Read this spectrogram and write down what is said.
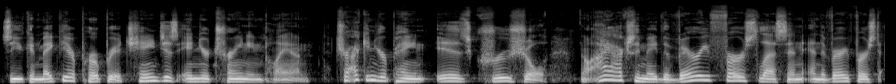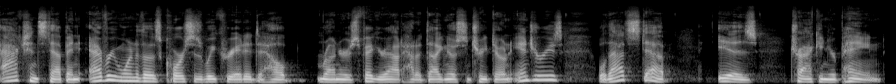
so you can make the appropriate changes in your training plan. Tracking your pain is crucial. Now, I actually made the very first lesson and the very first action step in every one of those courses we created to help runners figure out how to diagnose and treat their own injuries. Well, that step is tracking your pain.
